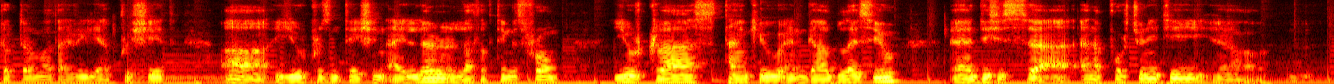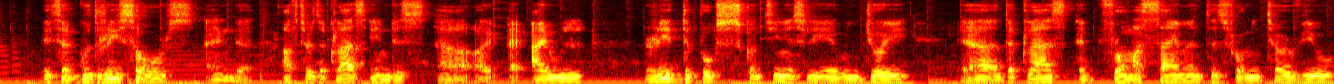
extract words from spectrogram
Dr. Matt. I really appreciate uh, your presentation. I learned a lot of things from your class. Thank you and God bless you. And this is uh, an opportunity. Uh, it's a good resource. And uh, after the class in this, uh, I, I will read the books continuously. I enjoy uh, the class uh, from assignments, from interview.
